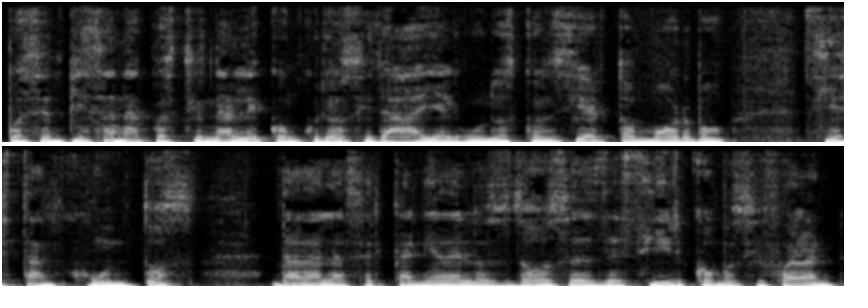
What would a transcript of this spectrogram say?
pues empiezan a cuestionarle con curiosidad y algunos con cierto morbo si están juntos, dada la cercanía de los dos, es decir, como si fueran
